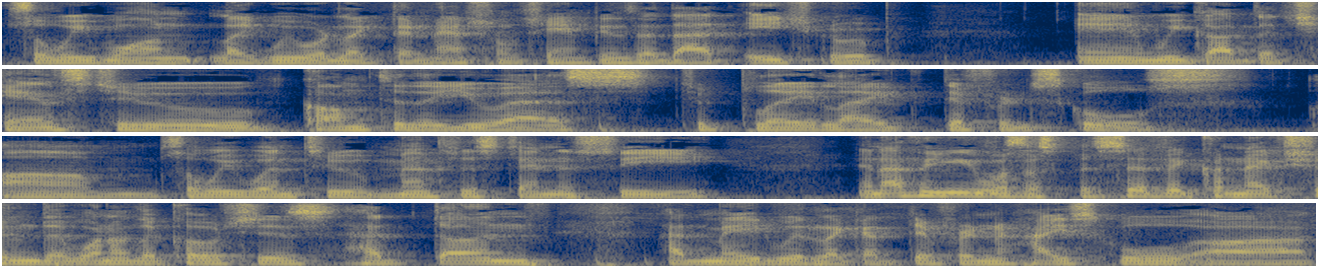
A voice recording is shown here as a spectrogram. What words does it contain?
So we won like we were like the national champions at that age group, and we got the chance to come to the U.S. to play like different schools. Um, so we went to Memphis, Tennessee, and I think it was a specific connection that one of the coaches had done, had made with like a different high school, uh,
